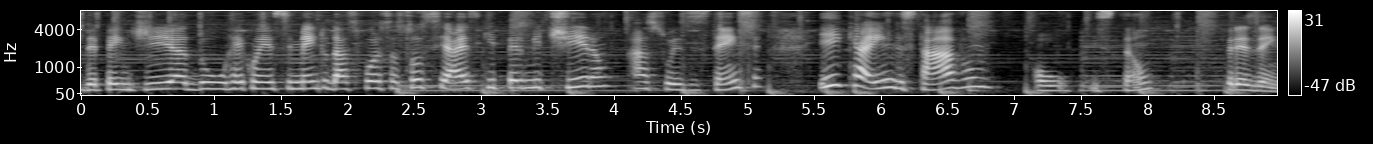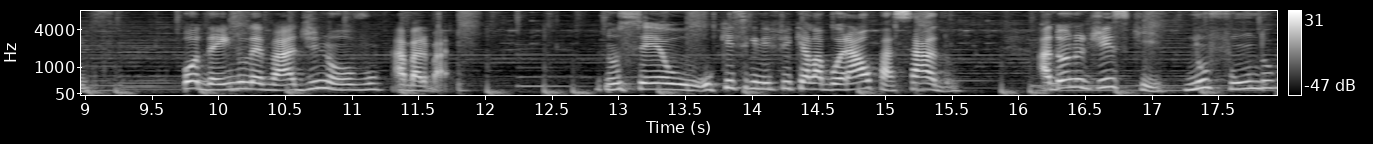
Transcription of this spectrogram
dependia do reconhecimento das forças sociais que permitiram a sua existência e que ainda estavam ou estão presentes, podendo levar de novo à barbárie. No seu O que significa elaborar o passado, Adorno diz que, no fundo,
